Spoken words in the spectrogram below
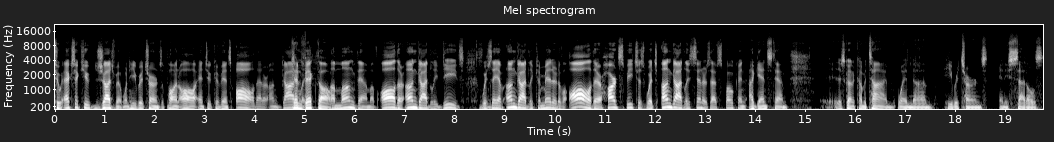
to execute judgment when He returns upon all and to convince all that are ungodly convict all. among them of all their ungodly deeds which they have ungodly committed, of all their hard speeches which ungodly sinners have spoken against him. There's going to come a time when um, he returns and he settles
